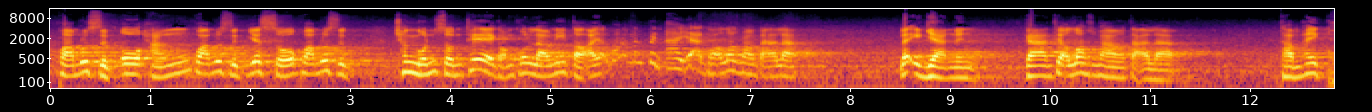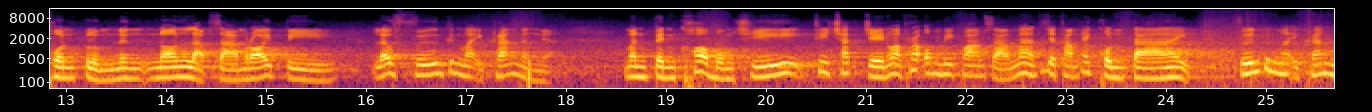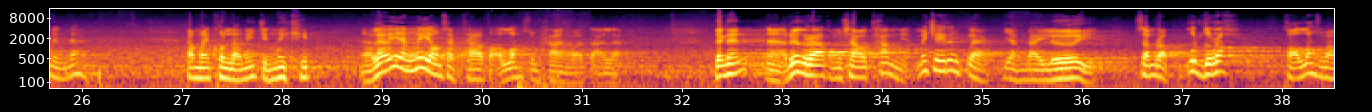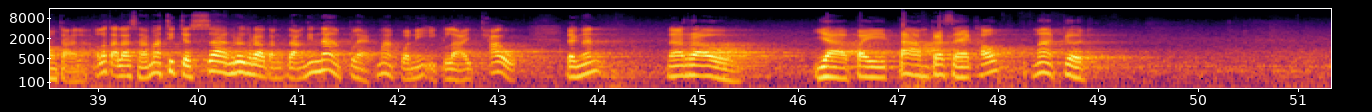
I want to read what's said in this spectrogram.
ความรู้สึกโอหัง ความรู้สึกเยโสความรู้สึกชงนสนเท่ของคนเหล่านี้ต่ออายะว่ามันเป็นอายะของอัลลอฮฺสุบฮานะตะลา และอีกอย่างหนึ่งการที่อัลลอฮฺสุบฮานะตะลาทำให้คนกลุ่มหนึ่งนอนหลับสามร้อยปี แล้วฟื้นขึ้นมาอีกครั้งหนึ่งเนี่ยมันเป็นข้อบ่งชี้ที่ชัดเจนว่าพระองค์มีความสามารถที่จะทำให้คนตาย ฟื้นขึ้นมาอีกครั้งหนึ่งได้ทำไมคนเหล่านี้จึงไม่คิดนะแล้วยังไม่ยอมศรัทธาต่อ Allah سبحانه และ تعالى ดังนั้นนะเรื่องราวของชาวถ้ำเนี่ยไม่ใช่เรื่องแปลกอย่างใดเลยสำหรับกุดรอ ของล่องสบางตาละอัลลอฮฺตาลาสามารถที่จะสร้างเรื่องราวต่าง ๆ ที่น่าแปลกมากกว่านี้อีกหลายเท่า ดังนั้นนะเราอย่าไปตามกระแสเขามากเกิด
